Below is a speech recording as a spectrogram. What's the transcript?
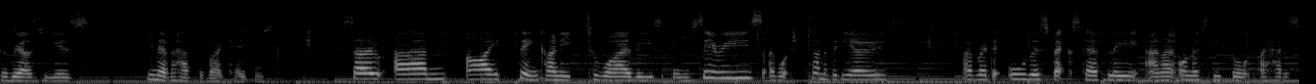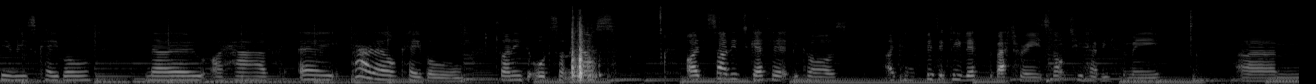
The reality is, you never have the right cables. So um, I think I need to wire these in series. I've watched a ton of videos. I've read all the specs carefully and I honestly thought I had a series cable. No, I have a parallel cable. So I need to order something else. I decided to get it because I can physically lift the battery. It's not too heavy for me. Um,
